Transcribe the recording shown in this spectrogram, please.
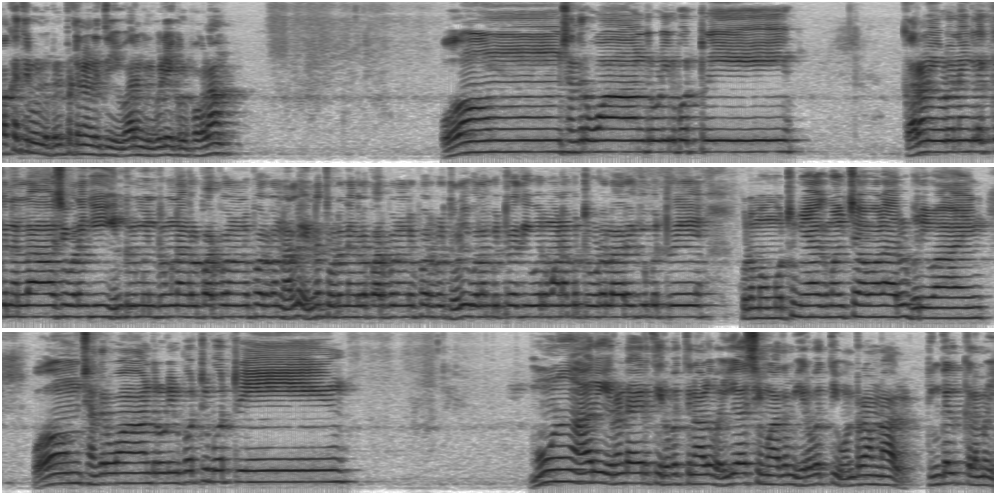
பக்கத்தில் உள்ள பெல் பட்டன் அழுத்தி வாருங்கள் வீடியோக்குள் போகலாம். ஓம் சந்திரவான் திருவடியில் போற்றி. கருணையுடன் எங்களுக்கு நல்ல ஆசை வழங்கி இன்றும் இன்றும் நாங்கள் பார்ப்போம் நினைப்பார்கள் நல்ல எண்ணத்துடன் எங்களை பார்ப்போம் நினைப்பார்கள் தொழில் வளம் பெற்று அதிக வருமானம் பெற்று உடல் ஆரோக்கியம் பெற்று குடும்பம் ஒற்றுமையாக மகிழ்ச்சியாவான அருள் புரிவாய். ஓம் சந்திரவான் திருவடியில் போற்றி போற்றி. மூணு ஆறு இரண்டாயிரத்தி இருபத்தி நாலு வைகாசி மாதம் இருபத்தி ஒன்றாம் நாள் திங்கட்கிழமை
